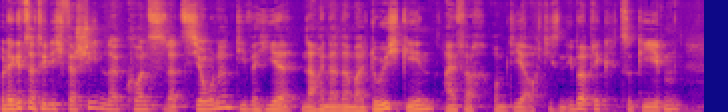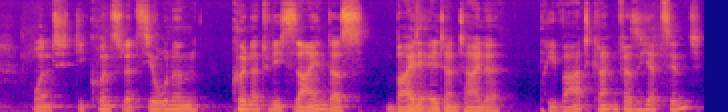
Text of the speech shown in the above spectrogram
Und da gibt es natürlich verschiedene Konstellationen, die wir hier nacheinander mal durchgehen, einfach um dir auch diesen Überblick zu geben. Und die Konstellationen können natürlich sein, dass beide Elternteile privat krankenversichert sind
